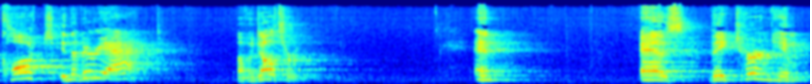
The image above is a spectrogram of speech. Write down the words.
caught in the very act of adultery. And as they turned him,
